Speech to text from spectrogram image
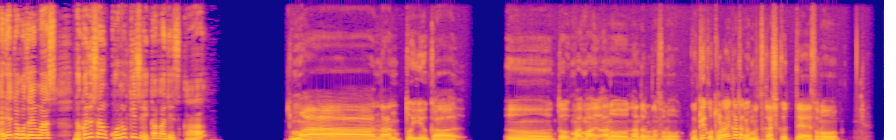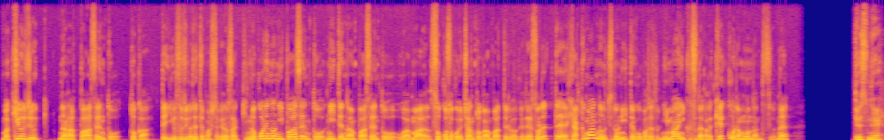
ありがとうございます。中根さん、この記事いかがですか？まあ、なんというか、うーんと、まあまあ、あの、なんだろうな、その、これ結構捉え方が難しくって、その、まあ97%とかっていう数字が出てましたけど、さっき。残りの2%、2. 何パーセントは、まあそこそこちゃんと頑張ってるわけで、それって100万のうちの2.5%、2万いくつだから結構なもんなんですよね。ですね。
